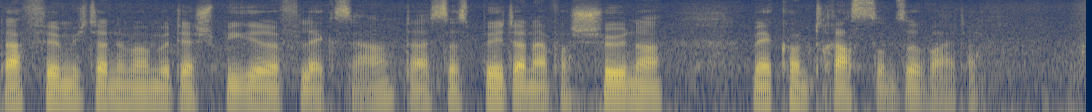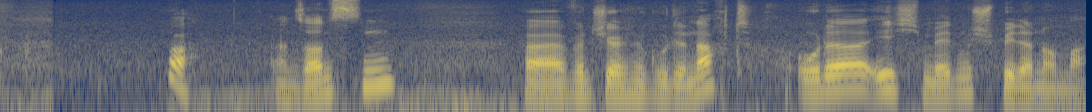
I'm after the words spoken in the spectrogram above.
da filme ich dann immer mit der Spiegelreflex. Ja. Da ist das Bild dann einfach schöner, mehr Kontrast und so weiter. Ja, ansonsten äh, wünsche ich euch eine gute Nacht oder ich melde mich später nochmal.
